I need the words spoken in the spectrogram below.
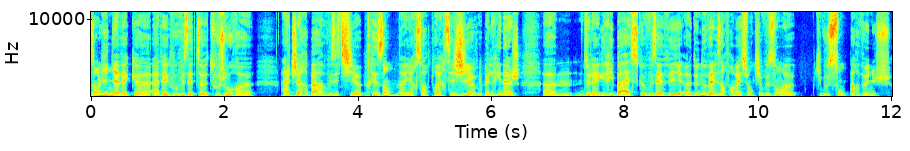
en ligne avec, avec vous. Vous êtes toujours à Djerba. Vous étiez présent hier soir pour RCJ au pèlerinage de la Griba. Est-ce que vous avez de nouvelles informations qui vous, ont, qui vous sont parvenues?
